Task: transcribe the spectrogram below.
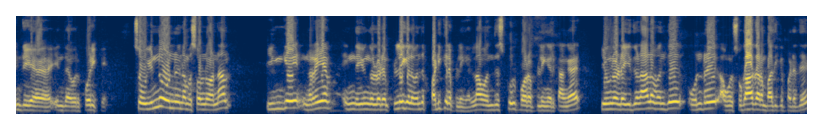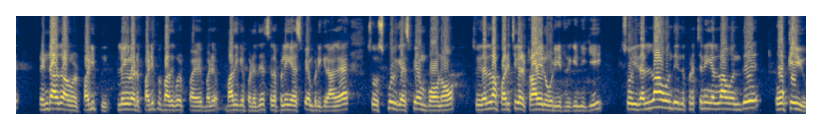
இன்றைய இந்த ஒரு கோரிக்கை. ஸோ இன்னும் ஒன்று நம்ம சொல்லணும்னா இங்கே நிறைய இந்த இவங்களுடைய பிள்ளைகளை வந்து படிக்கிற பிள்ளைங்க எல்லாம் வந்து ஸ்கூல் போகிற பிள்ளைங்க இருக்காங்க. இவங்களோட இதனால வந்து ஒன்று அவங்க சுகாதாரம் பாதிக்கப்படுது. ரெண்டாவது அவங்களோட படிப்பு பிள்ளைகளோட படிப்பு பாதிக்க படி- பாதிக்கப்படுது. சில பிள்ளைங்க எஸ்பிஎம் படிக்கிறாங்க. ஸோ ஸ்கூலுக்கு எஸ்பிஎம் போகணும் ஸோ இதெல்லாம் பரீட்சைகள் ட்ராயல் ஓடிட்டு இருக்கு இன்னைக்கு. ஸோ இதெல்லாம் வந்து இந்த பிரச்சனைகள்லாம் வந்து ஓகேயு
